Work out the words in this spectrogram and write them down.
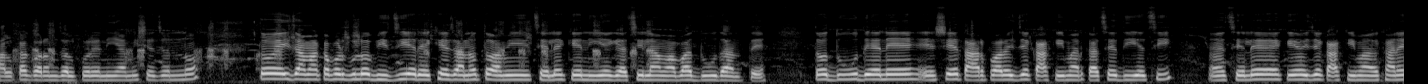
হালকা গরম জল করে নিয়ে আমি সেজন্য। তো এই জামা কাপড়গুলো ভিজিয়ে রেখে জানো তো, আমি ছেলেকে নিয়ে গেছিলাম আবার দুধ আনতে। তো দুধ এনে এসে তারপরে যে কাকিমার কাছে দিয়েছি ছেলেকে ওই যে কাকিমা এখানে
